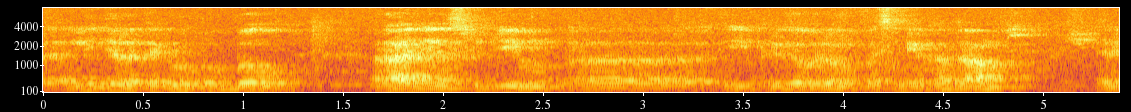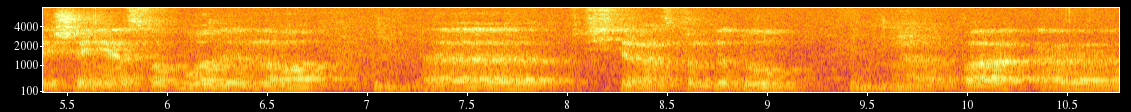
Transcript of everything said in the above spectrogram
Э, Лидер этой группы был ранее судим э, и приговорен к 8 годам лишения свободы, но э, в 2014 году э, по, э,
